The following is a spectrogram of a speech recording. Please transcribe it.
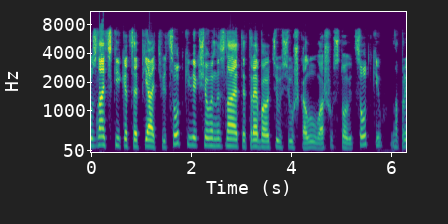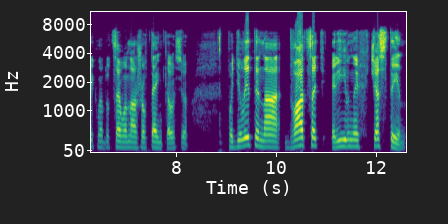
узнати, скільки це 5%, якщо ви не знаєте, треба оцю всю шкалу вашу 100%. Наприклад, оце вона жовтенька ось. Поділити на 20 рівних частин.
